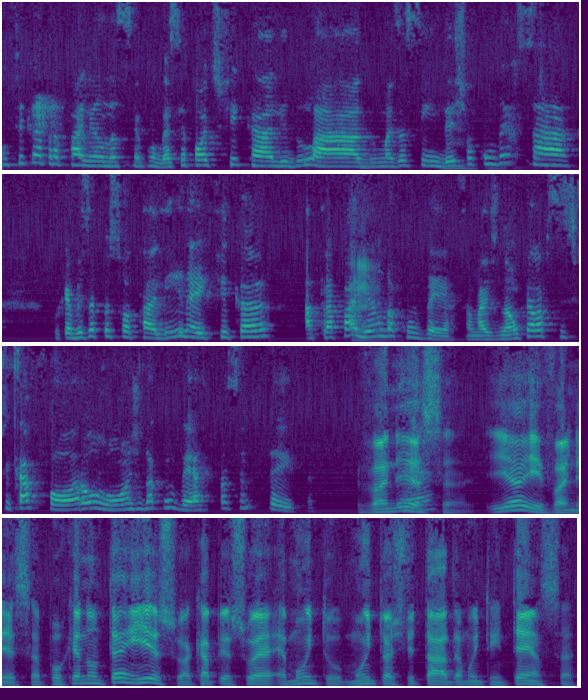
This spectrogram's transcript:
não fica atrapalhando assim a conversa. Você pode ficar ali do lado, mas assim, deixa eu conversar. Porque às vezes a pessoa tá ali, né, e fica atrapalhando é. a conversa, mas não que ela precise ficar fora ou longe da conversa que está sendo feita. Vanessa, né? e aí, Vanessa? Porque não tem isso, a pessoa é, é, muito, muito agitada, muito intensa,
